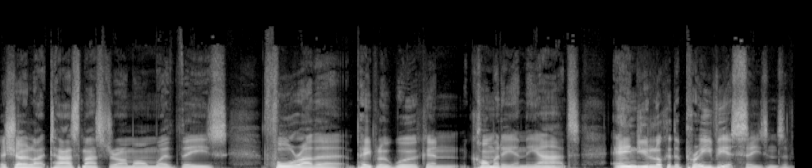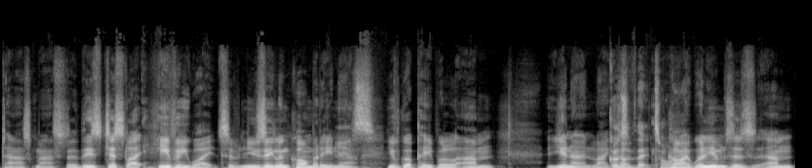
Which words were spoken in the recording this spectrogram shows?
a show like Taskmaster, I'm on with these four other people who work in comedy and the arts, and you look at the previous seasons of Taskmaster, there's just like heavyweights of New Zealand comedy now. Yes. You've got people. Um, you know, like Because Guy- of that time. Guy Williams has um,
